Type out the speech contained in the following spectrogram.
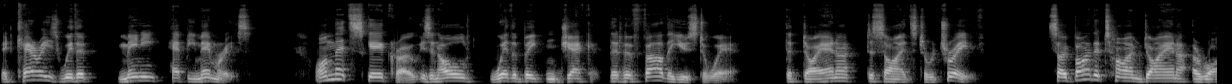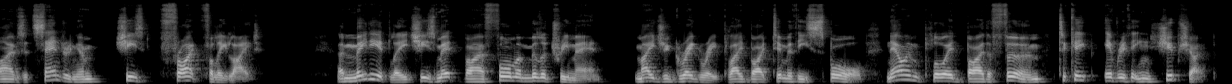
It carries with it many happy memories. On that scarecrow is an old weather beaten jacket that her father used to wear, that Diana decides to retrieve. So by the time Diana arrives at Sandringham, she's frightfully late. Immediately, she's met by a former military man, Major Gregory, played by Timothy Spall, now employed by the firm to keep everything shipshape.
